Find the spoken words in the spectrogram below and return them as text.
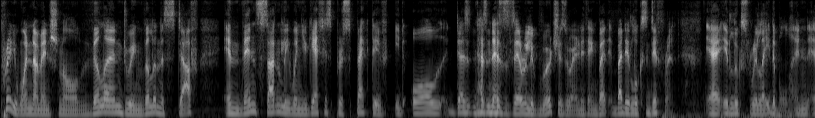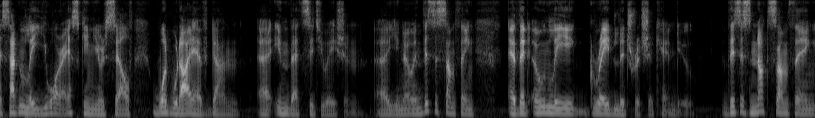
pretty one dimensional villain doing villainous stuff. And then suddenly, when you get his perspective, it all does, doesn't necessarily look virtuous or anything, but but it looks different. Uh, it looks relatable, and uh, suddenly you are asking yourself, "What would I have done uh, in that situation?" Uh, you know, and this is something uh, that only great literature can do. This is not something.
